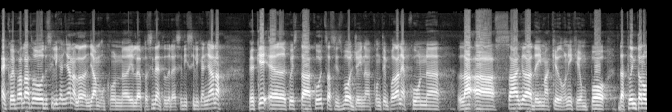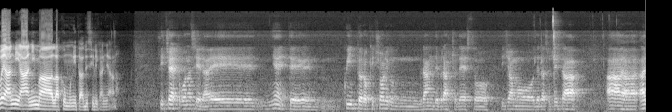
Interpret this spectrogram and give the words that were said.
Ecco, hai parlato di Silicagnana, allora andiamo con il presidente della SD Silicagnana perché eh, questa corsa si svolge in contemporanea con eh, la uh, sagra dei maccheroni che un po' da 39 anni anima la comunità di Silicagnano. Sì certo, buonasera. E, niente, Quinto Rocchiccioli con un grande braccio destro diciamo, della società ha, ha,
